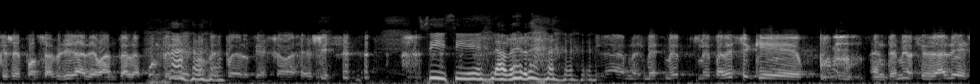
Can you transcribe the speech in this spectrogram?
Qué responsabilidad levantar la puntería después de lo que acabas de decir. sí, sí, es la verdad. me, me, me parece que en términos generales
